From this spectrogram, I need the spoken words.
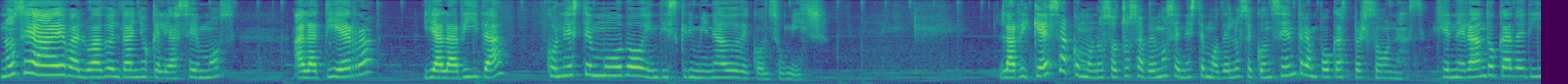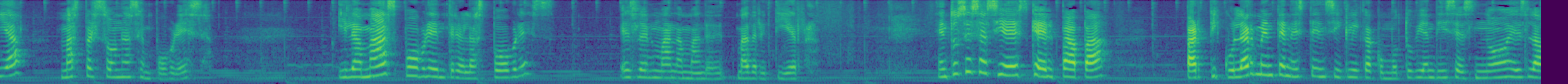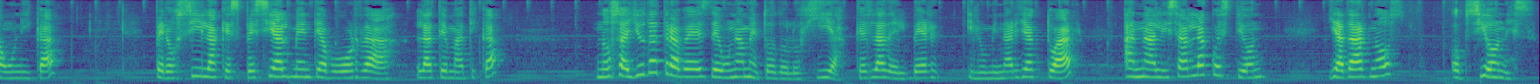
no se ha evaluado el daño que le hacemos a la tierra y a la vida con este modo indiscriminado de consumir. La riqueza, como nosotros sabemos en este modelo, se concentra en pocas personas, generando cada día más personas en pobreza. Y la más pobre entre las pobres es la hermana madre, tierra. Entonces así es que el Papa, particularmente en esta encíclica, como tú bien dices, no es la única, pero sí la que especialmente aborda la temática, nos ayuda a través de una metodología, que es la del ver, iluminar y actuar, a analizar la cuestión y a darnos opciones.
